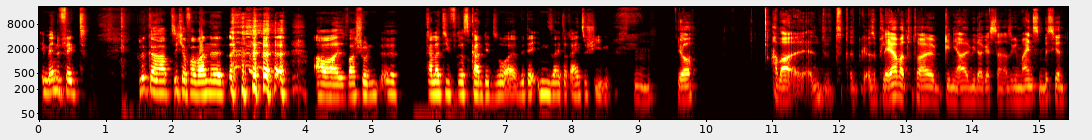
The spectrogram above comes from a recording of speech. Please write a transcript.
im Endeffekt Glück gehabt, sicher verwandelt. Aber es war schon äh, relativ riskant, den so mit der Innenseite reinzuschieben. Hm. Ja. Aber äh, also Player war total genial wieder gestern. Also die Mainz ein bisschen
